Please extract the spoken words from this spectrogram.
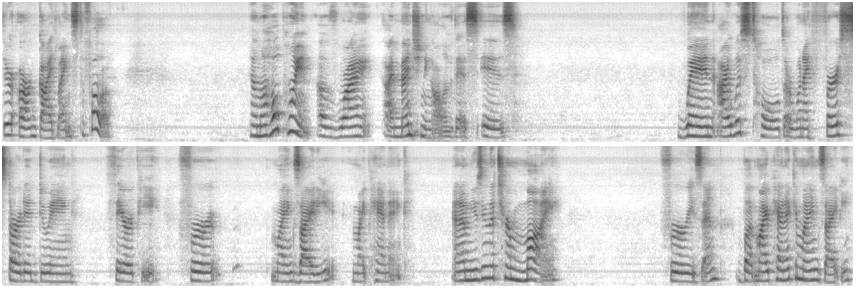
there are guidelines to follow. Now, my whole point of why I'm mentioning all of this is when I was told, or when I first started doing therapy for my anxiety my panic, and I'm using the term my for a reason, but my panic and my anxiety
